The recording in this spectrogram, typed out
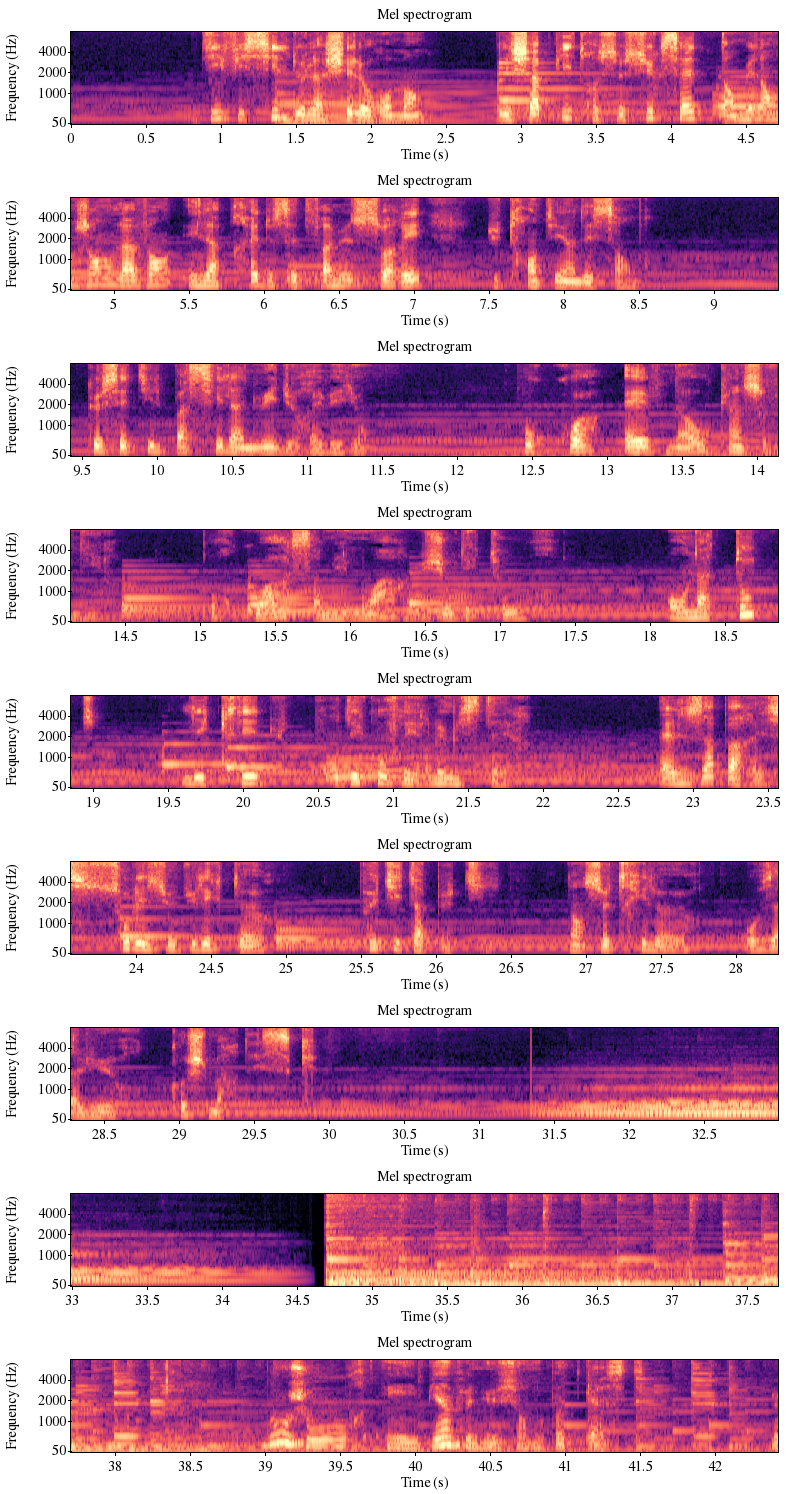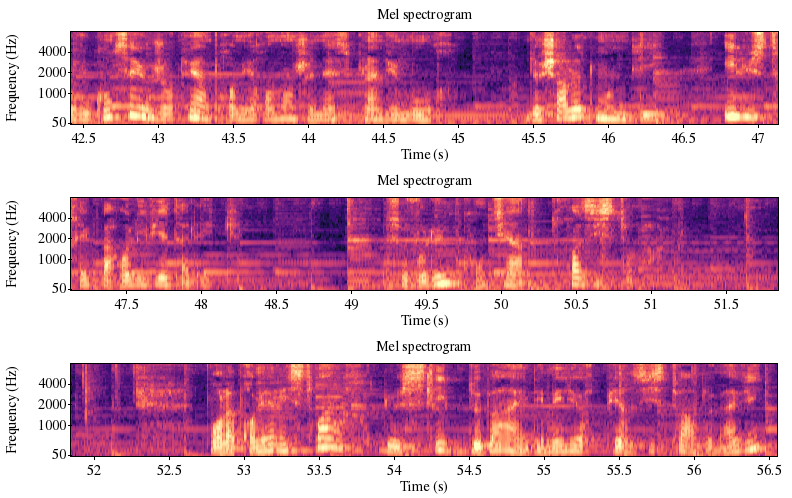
difficile de lâcher le roman. Les chapitres se succèdent en mélangeant l'avant et l'après de cette fameuse soirée du 31 décembre. Que s'est-il passé la nuit du réveillon? Pourquoi Ève n'a aucun souvenir? Pourquoi sa mémoire lui joue des tours? On a toutes les clés pour découvrir le mystère. Elles apparaissent sous les yeux du lecteur petit à petit dans ce thriller aux allures cauchemardesques. Bonjour et bienvenue sur nos podcasts. Je vous conseille aujourd'hui un premier roman jeunesse plein d'humour de Charlotte Mundley, illustré par Olivier Talek. Ce volume contient trois histoires. Pour la première histoire, le slip de bain et les meilleures pires histoires de ma vie,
